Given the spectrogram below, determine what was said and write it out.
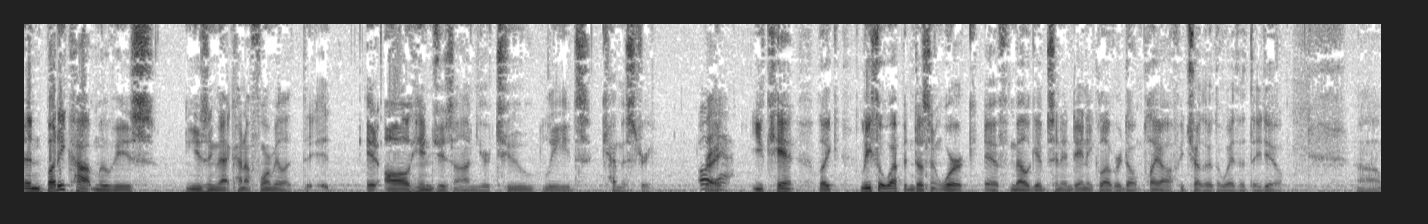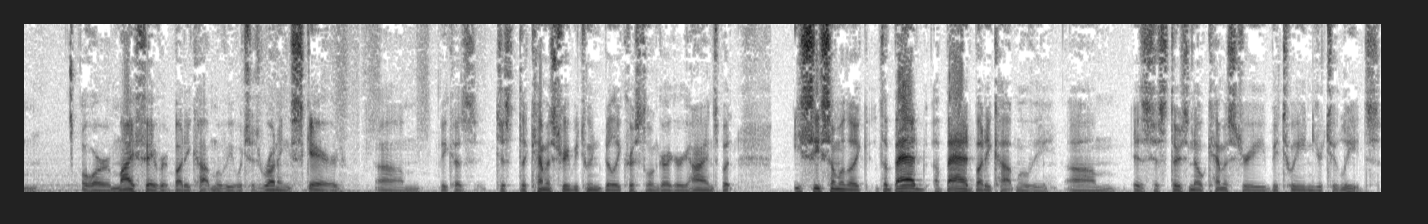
in buddy cop movies using that kind of formula it, it all hinges on your two leads chemistry Oh, right yeah. you can't like lethal weapon doesn't work if mel gibson and danny glover don't play off each other the way that they do um, or my favorite buddy cop movie which is running scared um, because just the chemistry between billy crystal and gregory hines but you see some of like the bad a bad buddy cop movie um, is just there's no chemistry between your two leads.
